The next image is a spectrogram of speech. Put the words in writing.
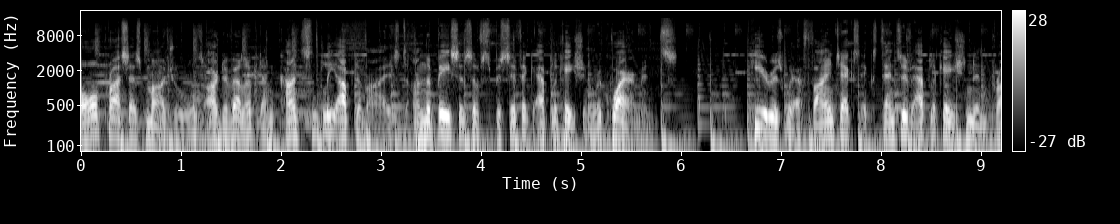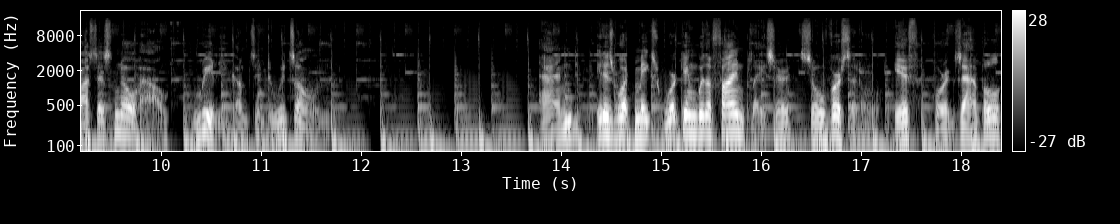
All process modules are developed and constantly optimized on the basis of specific application requirements. Here is where Finetech's extensive application and process know-how really comes into its own. And it is what makes working with a FinePlacer so versatile. If, for example,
